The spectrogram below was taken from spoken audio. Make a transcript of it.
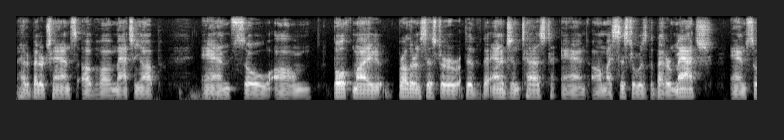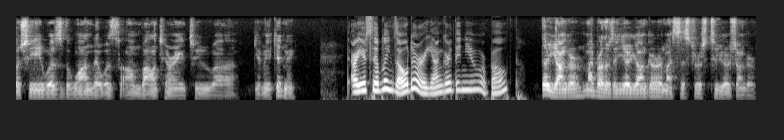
had a better chance of uh, matching up, and so um, both my brother and sister did the antigen test, and uh, my sister was the better match and so she was the one that was um, volunteering to uh, give me a kidney. Are your siblings older or younger than you, or both? They're younger. My brother's a year younger, and my sister's two years younger.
